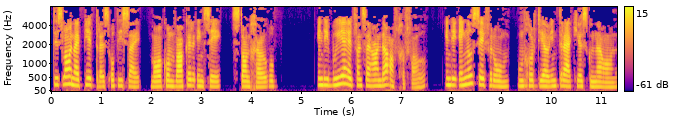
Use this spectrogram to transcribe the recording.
Toe slaan hy Petrus op die sy, maak hom wakker en sê, staan gauw op. En die boeie het van zijn handen afgeval, en die engel sê vir hom, omgord jou en trek jou skoene aan.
